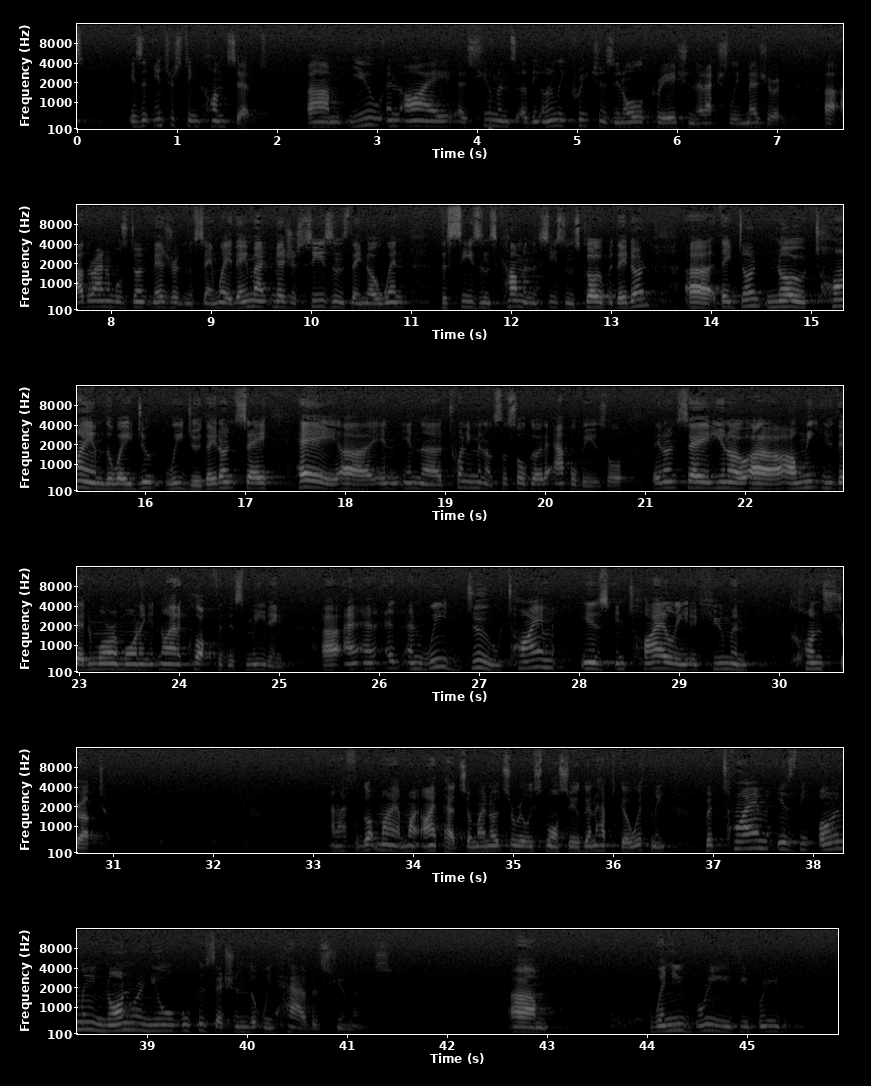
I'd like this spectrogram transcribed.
is an interesting concept. Um, you and I, as humans, are the only creatures in all of creation that actually measure it. Uh, other animals don't measure it in the same way. They might measure seasons, they know when the seasons come and the seasons go, but they don't, uh, they don't know time the way do, we do. They don't say, hey, uh, in, in uh, 20 minutes, let's all go to Applebee's, or they don't say, you know, uh, I'll meet you there tomorrow morning at 9 o'clock for this meeting. Uh, and, and, and we do. Time is entirely a human construct. And I forgot my, my iPad, so my notes are really small, so you're going to have to go with me. But time is the only non renewable possession that we have as humans. Um, when you breathe, you breathe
